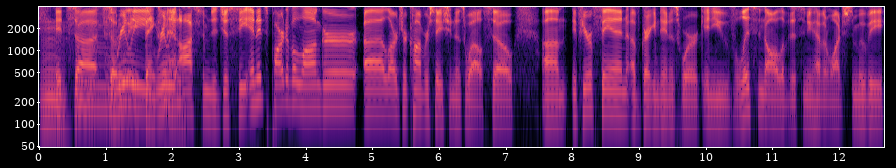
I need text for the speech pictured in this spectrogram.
Mm. It's uh, So really, Thanks, really man. awesome to just see, and it's part of a longer, uh, larger conversation as well. So, um, if you're a fan of Greg and Dana's work and you've listened to all of this and you haven't watched the movie,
